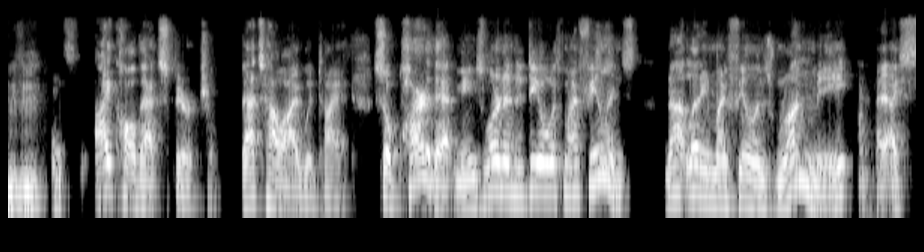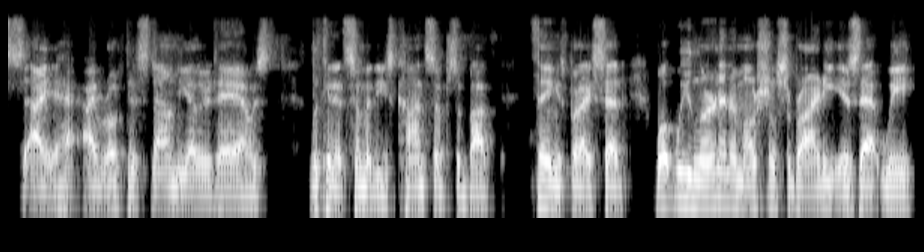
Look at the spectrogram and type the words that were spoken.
Mm-hmm. I call that spiritual. That's how I would tie it. So part of that means learning to deal with my feelings, not letting my feelings run me. I, I, I, I wrote this down the other day. I was looking at some of these concepts about things, but I said what we learn in emotional sobriety is that we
